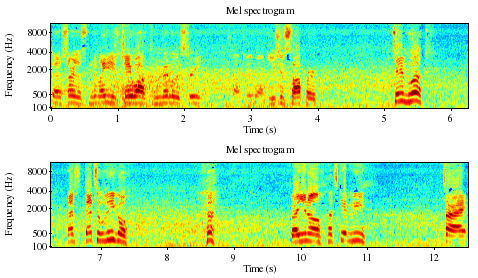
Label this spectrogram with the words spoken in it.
uh, sir, this lady is jaywalked in the middle of the street. Stop jaywalking. You should stop her. Tim, look, that's that's illegal. but you know, let's get me. It's all right.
